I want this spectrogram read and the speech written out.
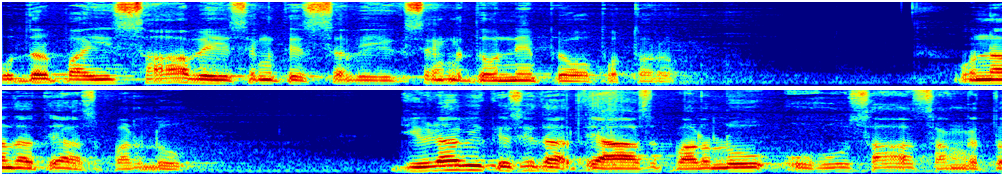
ਉਧਰ ਭਾਈ ਸਾਹਿਬ ਸਿੰਘ ਤੇ ਸਵੇਗ ਸਿੰਘ ਦੋਨੇ ਪਿਓ ਪੁੱਤਰ। ਉਹਨਾਂ ਦਾ ਇਤਿਹਾਸ ਪੜ੍ਹ ਲਓ। ਜਿਹੜਾ ਵੀ ਕਿਸੇ ਦਾ ਇਤਿਹਾਸ ਪੜ੍ਹ ਲਓ, ਉਹ ਸਾਧ ਸੰਗਤ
